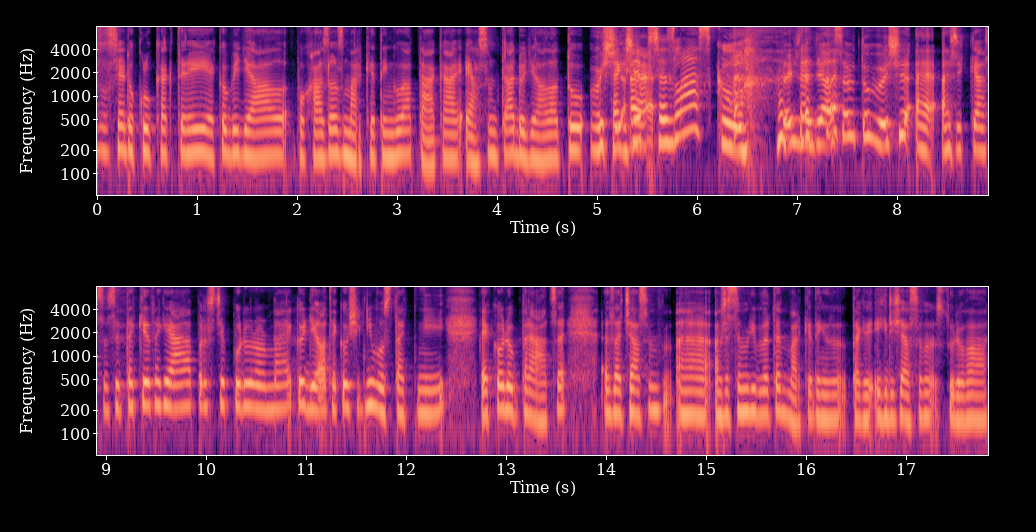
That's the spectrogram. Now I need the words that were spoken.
vlastně do kluka, který jakoby dělal, pocházel z marketingu a tak a já jsem teda dodělala tu vyšší Takže e. přes lásku. takže dělala jsem tu vyšší E a říkala jsem si, tak, je, tak já prostě půjdu normálně jako dělat jako všichni ostatní, jako do práce. Začala jsem, eh, a že jsem líbil ten marketing, tak i když já jsem studovala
